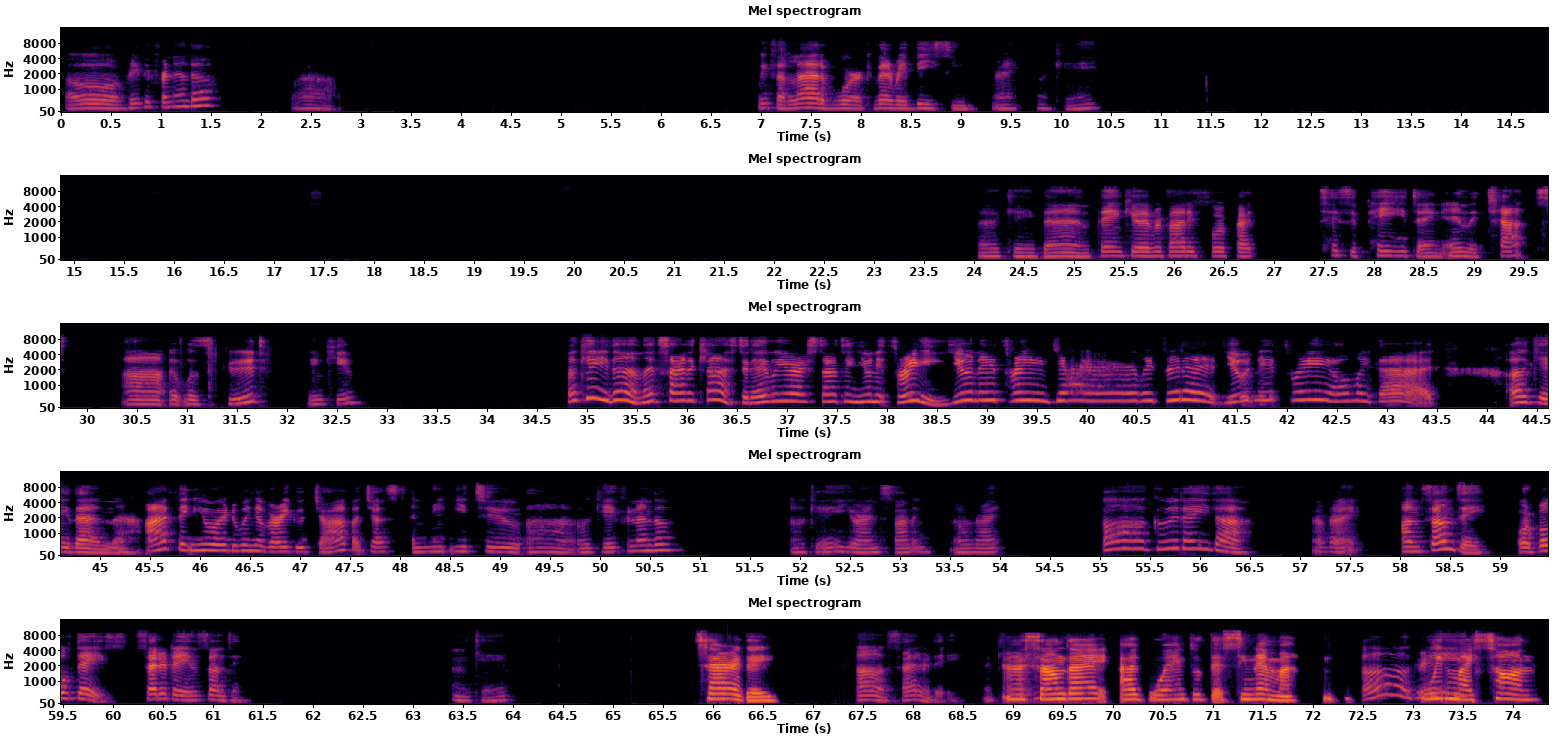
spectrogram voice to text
Oh, really, Fernando? Wow. With a lot of work, very busy, right? Okay. Okay, then. Thank you, everybody, for participating in the chat. Uh, it was good. Thank you. Okay, then let's start the class. Today we are starting Unit 3. Unit 3, yeah, we did it. Unit 3, oh my God. Okay, then. I think you are doing a very good job. I just need you to, uh, okay, Fernando? Okay, you are installing. All right. Oh, good, Aida. All right. On Sunday or both days, Saturday and Sunday. Okay. Saturday. Oh, Saturday. Uh, Okay. Sunday, I went to the cinema Oh, great. with my son.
